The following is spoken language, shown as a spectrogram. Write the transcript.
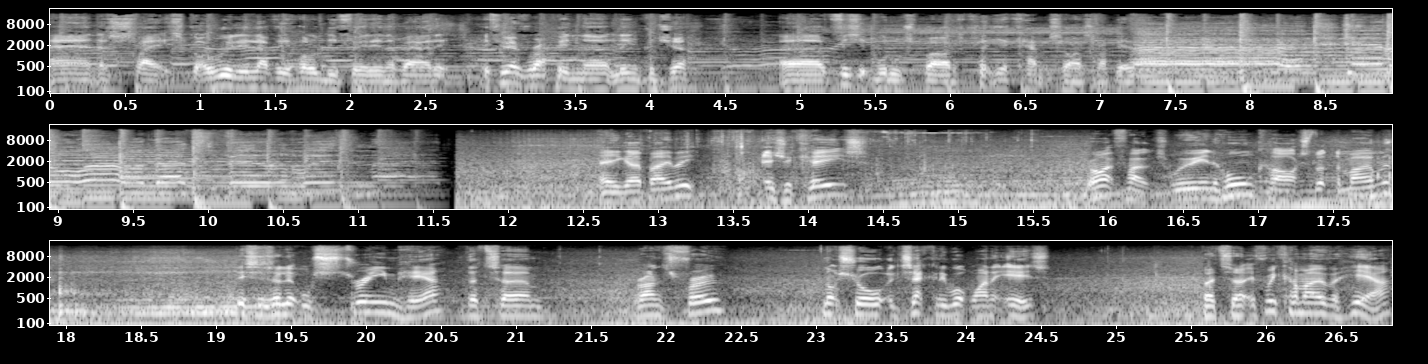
And as I say, it's got a really lovely holiday feeling about it. If you're ever up in uh, Lincolnshire, uh, visit Woodhall Spa. There's plenty of campsites up here. There you go, baby. There's your keys. Right, folks, we're in Horncastle at the moment. This is a little stream here that um, runs through. Not sure exactly what one it is, but uh, if we come over here,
